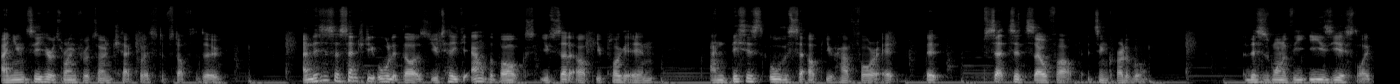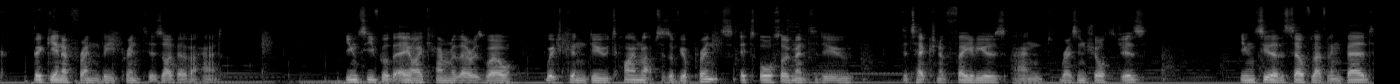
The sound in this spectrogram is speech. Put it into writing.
And you can see here it's running through its own checklist of stuff to do. And this is essentially all it does. You take it out the box, you set it up, you plug it in, and this is all the setup you have for it. It, it sets itself up. It's incredible. This is one of the easiest, like, beginner-friendly printers I've ever had. You can see you've got the AI camera there as well, which can do time lapses of your prints. It's also meant to do detection of failures and resin shortages. You can see there the self-leveling bed.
